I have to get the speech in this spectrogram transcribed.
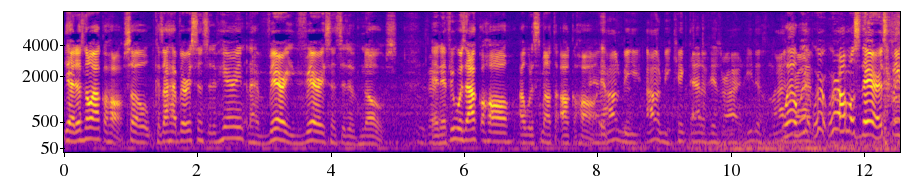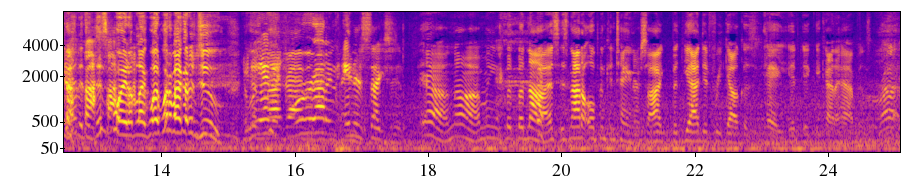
Yeah, there's no alcohol. So because I have very sensitive hearing and I have very very sensitive nose, exactly. and if it was alcohol, I would have smelled the alcohol. Man, If- I would be, I would be kicked out of his ride. He does not well, we're, drive. we're, we're almost there. It's three minutes at this point. I'm like, what what am I gonna do? he We we're at an intersection. Yeah, no, I mean, but but nah, it's, it's not an open container. So I, but yeah, I did freak out because hey, it it, it kind of happens. Right.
